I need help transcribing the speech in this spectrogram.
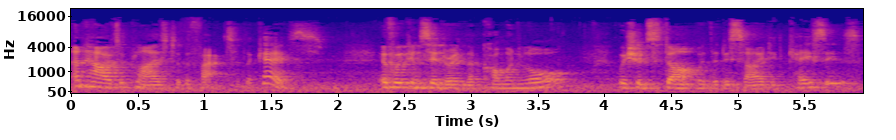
and how it applies to the facts of the case. If we're considering the common law, we should start with the decided cases,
